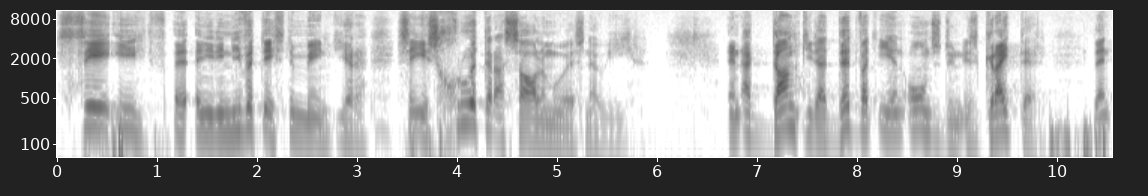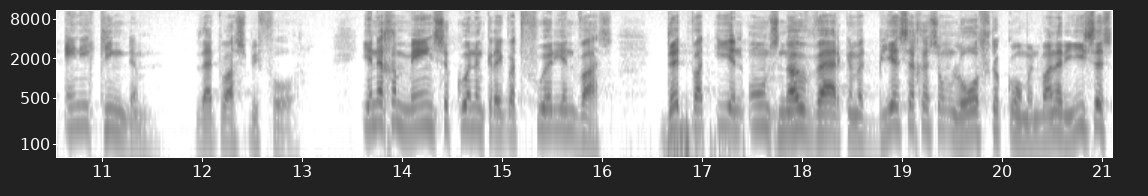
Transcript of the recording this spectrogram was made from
sê u Eh, in die Nuwe Testament, Here, sê U is groter as Salomo is nou hier. En ek dank U dat dit wat U in ons doen is greater than any kingdom that was before. Enige mense koninkryk wat voorheen was, dit wat u in ons nou werk en wat besig is om los te kom en wanneer Jesus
